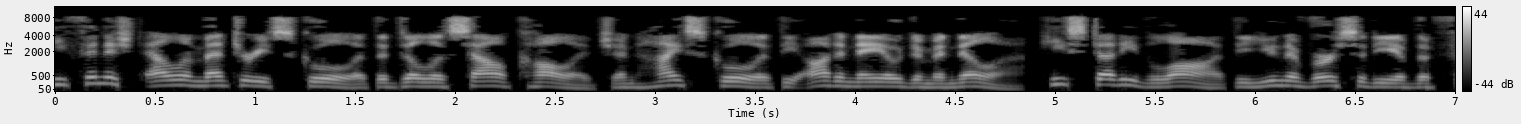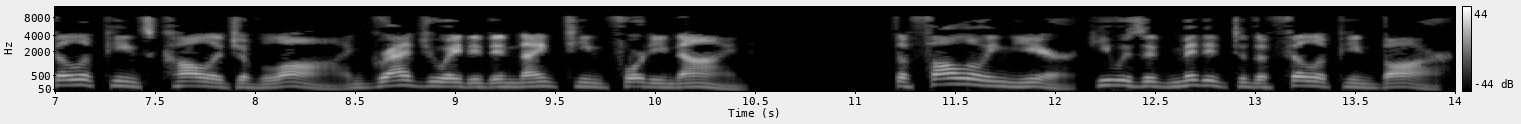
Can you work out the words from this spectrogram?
He finished elementary school at the De La Salle College and high school at the Ateneo de Manila. He studied law at the University of the Philippines College of Law and graduated in 1949. The following year, he was admitted to the Philippine Bar.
